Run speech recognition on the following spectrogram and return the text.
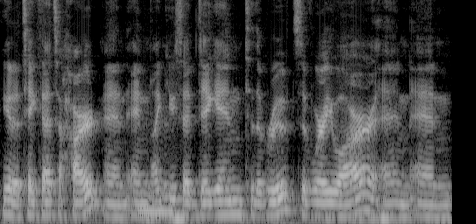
You got to take that to heart, and, and like you said, dig into the roots of where you are, and and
